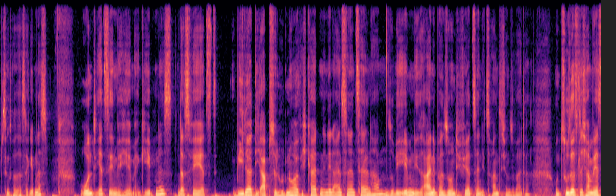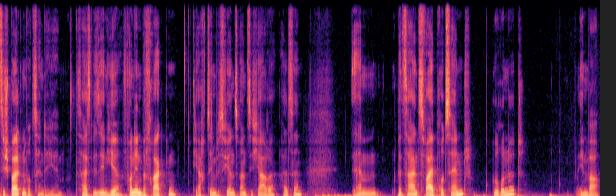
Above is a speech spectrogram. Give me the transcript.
beziehungsweise das Ergebnis. Und jetzt sehen wir hier im Ergebnis, dass wir jetzt wieder die absoluten Häufigkeiten in den einzelnen Zellen haben, so wie eben diese eine Person, die 14, die 20 und so weiter. Und zusätzlich haben wir jetzt die Spaltenprozente hier. Das heißt, wir sehen hier von den Befragten, die 18 bis 24 Jahre alt sind, ähm, bezahlen 2% gerundet in Bar.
